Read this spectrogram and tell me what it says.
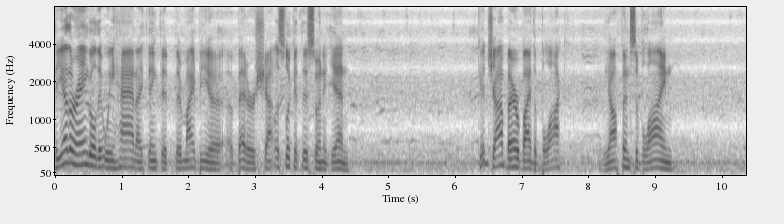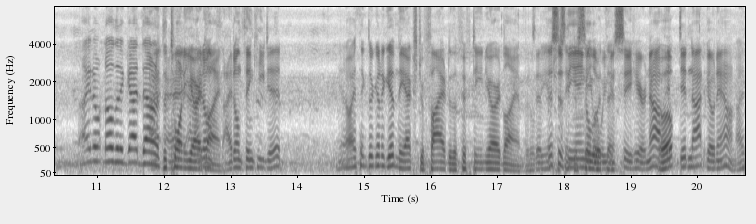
The other angle that we had, I think that there might be a, a better shot. Let's look at this one again. Good job there by the block, the offensive line. I don't know that it got down at the I- I- 20 I yard don't- line. I don't think he did. You know, I think they're going to give him the extra five to the 15 yard line. But So be this is the angle that we they- can see here. No, Oh. it did not go down. I,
